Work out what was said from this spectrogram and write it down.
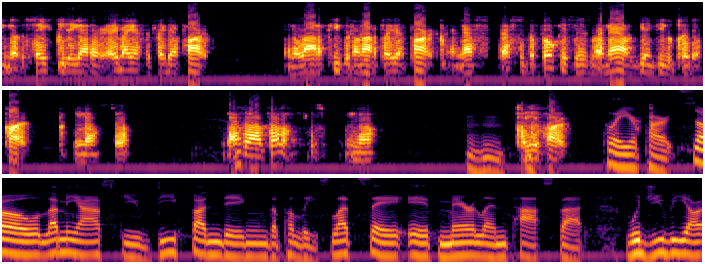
you know the safety. They got. Everybody has to play their part, and a lot of people don't know how to play their part. And that's that's what the focus is right now is getting people to play their part. You know, so that's what I'll tell them. Just, you know, mm-hmm. play your part. Play your part. So let me ask you: defunding the police. Let's say if Maryland passed that, would you be uh,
